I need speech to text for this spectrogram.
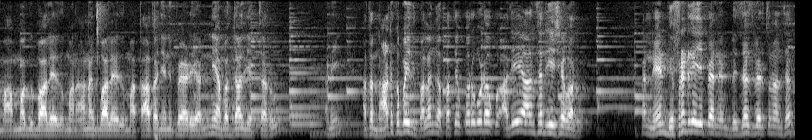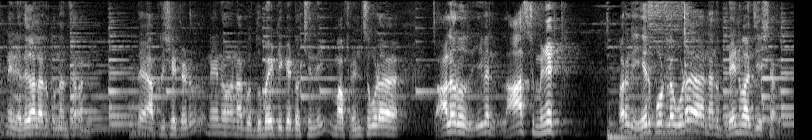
మా అమ్మకు బాగాలేదు మా నాన్నకు బాగాలేదు మా తాత చనిపోయాడు అన్ని అబద్ధాలు చెప్తారు అని అతను నాటకపోయింది బలంగా. ప్రతి ఒక్కరు కూడా అదే ఆన్సర్ చేసేవారు కానీ నేను డిఫరెంట్గా చెప్పాను నేను బిజినెస్ పెడుతున్నాను సార్ నేను ఎదగాలనుకున్నాను సార్ అని. అదే అప్రిషియేటెడ్ నేను నాకు దుబాయ్ టికెట్ వచ్చింది మా ఫ్రెండ్స్ కూడా చాలా రోజు ఈవెన్ లాస్ట్ మినిట్ వరకు ఎయిర్పోర్ట్లో కూడా నన్ను బ్రెయిన్ వాష్ చేశారు.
